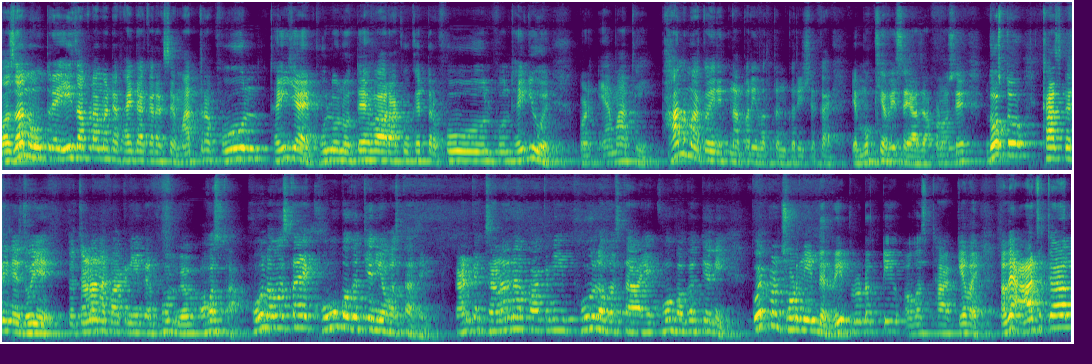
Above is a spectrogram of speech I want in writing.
વજન ઉતરે એ જ આપણા માટે ફાયદાકારક છે. માત્ર ફૂલ થઈ જાય, ફૂલોનો તહેવાર, આખું ખેતર ફૂલ ફૂલ થઈ ગયું હોય, પણ એમાંથી ફાલમાં કઈ રીતના પરિવર્તન કરી શકાય એ મુખ્ય વિષય આજ આપણો છે. દોસ્તો, ખાસ કરીને જોઈએ તો ચણાના પાકની અંદર ફૂલ અવસ્થા. ફૂલ અવસ્થા એ ખૂબ અગત્યની અવસ્થા છે. કારણ કે ચણાના પાકની ફૂલ અવસ્થા એ ખૂબ અગત્યની. કોઈ પણ છોડની અંદર રિપ્રોડક્ટિવ અવસ્થા કહેવાય. હવે આજકાલ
